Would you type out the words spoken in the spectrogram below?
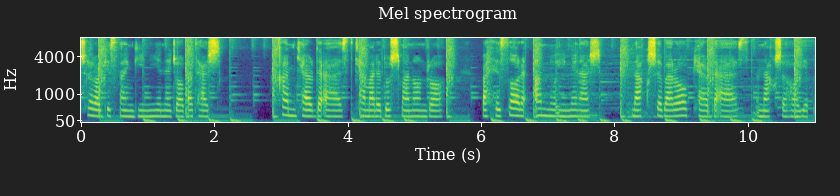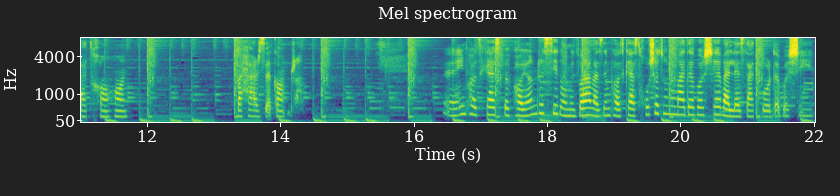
چرا که سنگینی نجابتش خم کرده است کمر دشمنان را حصار امن و ایمنش نقشه براب کرده است نقشه های بدخواهان و هرزگان را. این پادکست به پایان رسید. امیدوارم از این پادکست خوشتون اومده باشه و لذت برده باشین.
